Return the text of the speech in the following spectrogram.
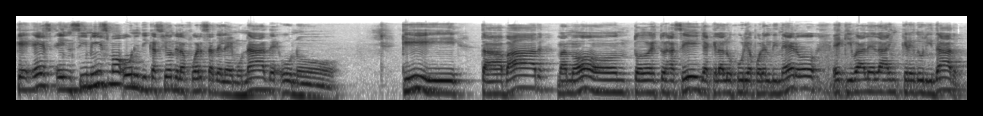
que es en sí mismo una indicación de la fuerza de la emuná de uno. Ki Tabad, mamón, todo esto es así, ya que la lujuria por el dinero equivale a la incredulidad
